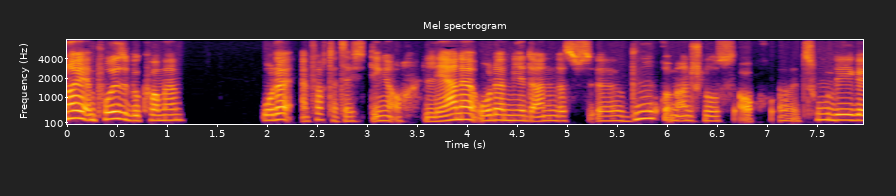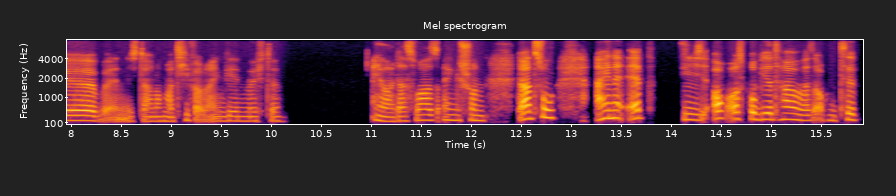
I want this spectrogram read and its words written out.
neue Impulse bekomme. oder einfach tatsächlich Dinge auch lerne oder mir dann das äh, Buch im Anschluss auch äh, zulege, wenn ich da nochmal tiefer reingehen möchte. Ja, das war es eigentlich schon dazu. Eine App, die ich auch ausprobiert habe, was auch ein Tipp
